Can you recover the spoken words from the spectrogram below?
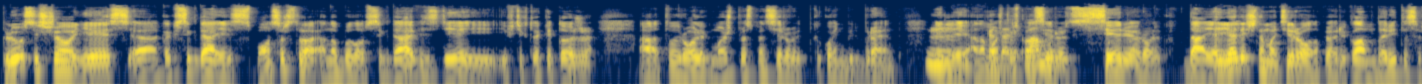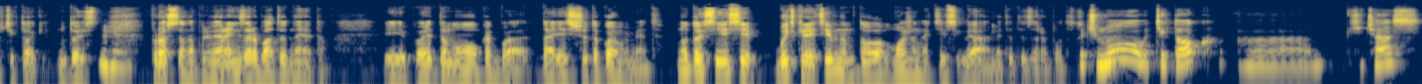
Плюс еще есть, э, как всегда, есть спонсорство, оно было всегда, везде, и, и в ТикТоке тоже. А, твой ролик можешь проспонсировать какой-нибудь бренд, mm-hmm. или она может проспонсировать рекламу? серию роликов. Да, я, я лично монтировал, например, рекламу Доритеса в ТикТоке. Ну, то есть, mm-hmm. просто, например, они зарабатывают на этом. И поэтому, как бы, да, есть еще такой момент. Ну, то есть, если быть креативным, то можно найти всегда методы заработать. Почему ТикТок э, сейчас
